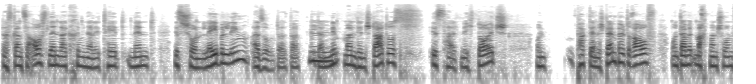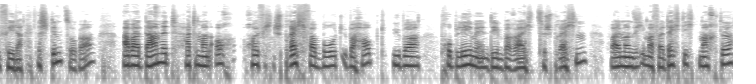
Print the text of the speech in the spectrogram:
das ganze Ausländerkriminalität nennt, ist schon Labeling. Also da, da mhm. dann nimmt man den Status, ist halt nicht deutsch und packt eine Stempel drauf und damit macht man schon Fehler. Das stimmt sogar. Aber damit hatte man auch häufig ein Sprechverbot überhaupt über Probleme in dem Bereich zu sprechen, weil man sich immer verdächtigt machte,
